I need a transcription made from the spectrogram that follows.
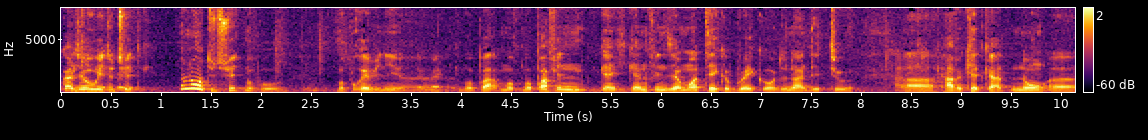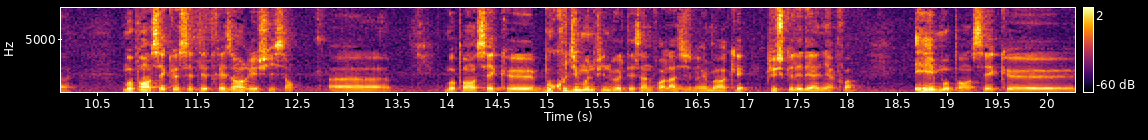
Cas, j'ai taking oui tout de suite. Non, non, tout de suite, moi, pour, moi pourrais venir. A break. Moi pas, pas fin, quelqu'un fin dire, moi, take a break or do not need to uh, have a Kit Kat. Non, euh, pensais que c'était très enrichissant. Euh, moi pensais que beaucoup de monde fin voter cette fois-là, si je l'ai remarqué, plus que les dernières fois. Et moi pensais que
